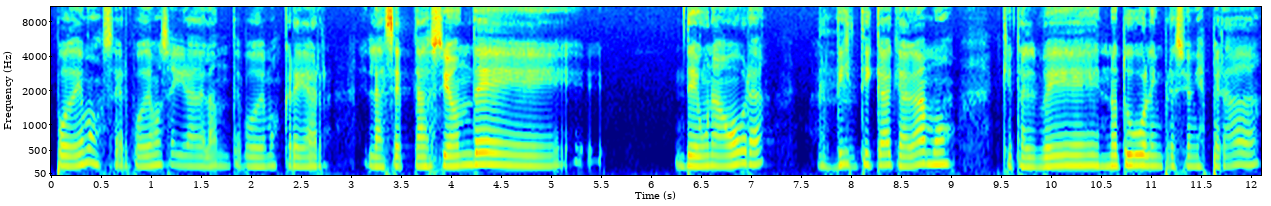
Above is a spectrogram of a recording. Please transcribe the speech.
podemos ser, podemos seguir adelante, podemos crear. La aceptación de, de una obra artística que hagamos que tal vez no tuvo la impresión esperada,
